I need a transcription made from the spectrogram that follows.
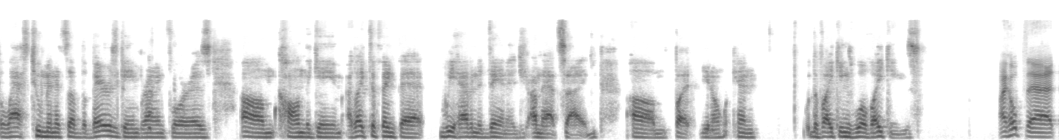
the last two minutes of the Bears game, Brian Flores um, calling the game, I'd like to think that we have an advantage on that side. Um, but, you know, again, the Vikings will Vikings. I hope that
